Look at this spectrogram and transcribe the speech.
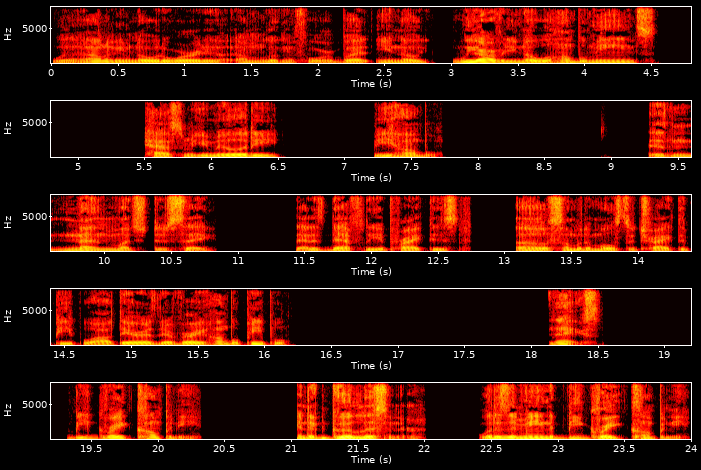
Well, I don't even know what the word I'm looking for, but you know, we already know what humble means. Have some humility, be humble. There's nothing much to say that is definitely a practice of some of the most attractive people out there they're very humble people. Next, be great company and a good listener. What does it mean to be great company?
